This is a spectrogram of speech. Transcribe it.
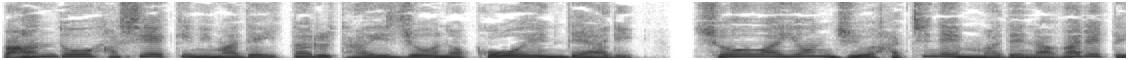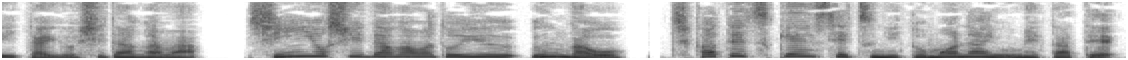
坂東橋駅にまで至る退場の公園であり、昭和48年まで流れていた吉田川、新吉田川という運河を地下鉄建設に伴い埋め立て、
